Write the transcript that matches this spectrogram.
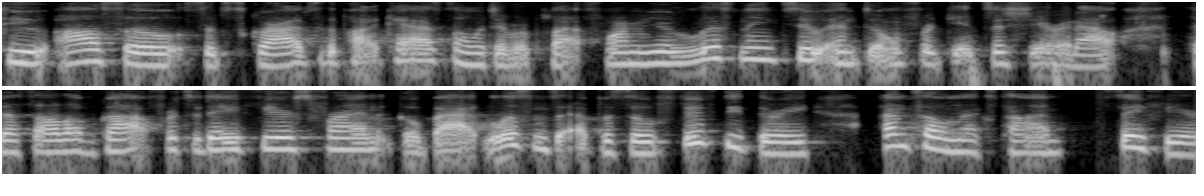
to also subscribe to the podcast on whichever platform you're listening to and don't forget to share it out. That's all I've got for today, fierce friend. Go back, listen to episode 53. Until next time, stay fierce.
